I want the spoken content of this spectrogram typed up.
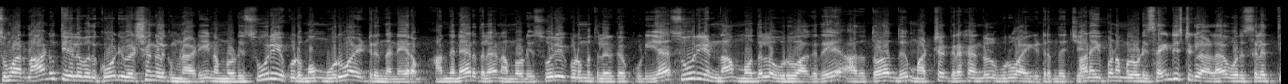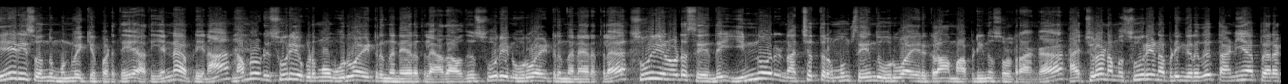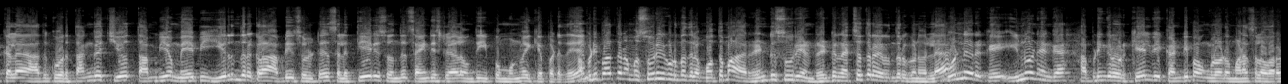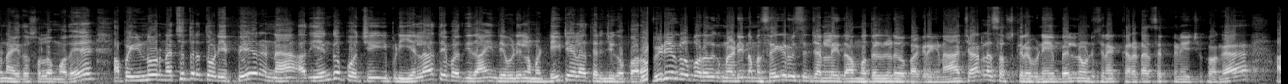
சுமார் நானூற்றி எழுபது கோடி வருஷங்களுக்கு முன்னாடி நம்மளுடைய சூரிய குடும்பம் உருவாயிட்டு இருந்த நேரம். அந்த நேரத்தில் நம்மளுடைய சூரிய குடும்பத்தில் இருக்கக்கூடிய சூரியன் தான் முதல்ல உருவாகுது. அதை தொடர்ந்து மற்ற கிரகங்கள் உருவாகிட்டு இருந்துச்சு. ஆனால் இப்போ நம்மளுடைய சயின்டிஸ்டுகளால் ஒரு சில தியரிஸ் வந்து முன்வைக்கப்படுது. அது என்ன அப்படின்னா நம்மளுடைய சூரிய குடும்பம் உருவாயிட்டு இருந்த நேரத்தில் அதாவது சூரியன் உருவாயிட்டு இருந்த நேரத்தில் சூரியனோட சேர்ந்து இன்னொரு நட்சத்திரமும் சேர்ந்து உருவாயிருக்கலாம் அப்படின்னு சொல்றாங்க. ஆக்சுவலா நம்ம சூரியன் அப்படிங்கிறது தனியாக பிறக்கல. அதுக்கு ஒரு தங்கச்சியோ தம்பியோ மேபி இருந்திருக்கலாம் அப்படின்னு சொல்லிட்டு சில தியரிஸ் வந்து சயின்டிஸ்டால வந்து இப்போ முன்வைக்கப்படுது அப்படி பார்த்தா நம்ம சூரிய குடும்பத்தில் மொத்தமாக ரெண்டு சூரியன் ரெண்டு நட்சத்திரம் இருந்திருக்கணும் இல்லை? ஒன்று இருக்கு இன்னொன்று எங்க? அப்படிங்கிற ஒரு கேள்வி கண்டிப்பாக உங்களோட மனசில் வரும் நான் இதை சொல்லும் போது. அப்போ இன்னொரு நட்சத்திரத்தோடைய பேர் என்ன? அது எங்கே போச்சு? இப்படி எல்லாத்தையும் பற்றி தான் இந்த வீடியோ நம்ம டீட்டெயிலாக தெரிஞ்சுக்க போகிறோம் வீடியோக்குள்ள போகிறதுக்கு முன்னாடி நம்ம சேகர் விசன் சேனலை தான் முதல் தடவை பார்க்குறீங்கன்னா சேனலை சப்ஸ்கிரைப் பண்ணி பெல் நோட்டிஸ்னை கரெக்டாக செட் பண்ணி வச்சுக்கோங்க.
